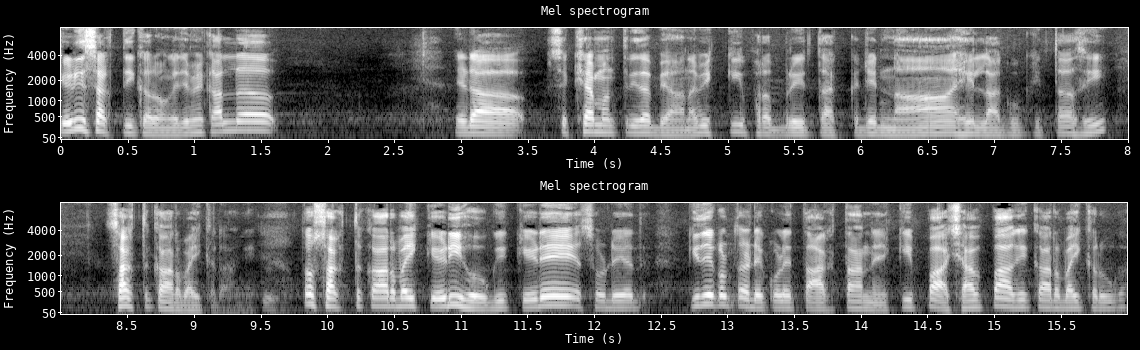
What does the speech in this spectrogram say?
ਕਿਹੜੀ ਸਖਤੀ ਕਰੋਗੇ? ਜਿਵੇਂ ਕੱਲ ਜਿਹੜਾ ਸਿੱਖਿਆ ਮੰਤਰੀ ਦਾ ਬਿਆਨ ਹੈ ਵੀ 21 ਫਰਵਰੀ ਤੱਕ ਜੇ ਨਾ ਇਹ ਲਾਗੂ ਕੀਤਾ ਸੀ ਸਖਤ ਕਾਰਵਾਈ ਕਰਾਂਗੇ। ਤਾਂ ਸਖਤ ਕਾਰਵਾਈ ਕਿਹੜੀ ਹੋਊਗੀ? ਕਿਹੜੇ ਤੁਹਾਡੇ ਕਿਹਦੇ ਕੋਲ ਤੁਹਾਡੇ ਕੋਲੇ ਤਾਕਤਾਂ ਨੇ ਕਿ ਭਾਸ਼ਾ ਵਿਭਾਗ ਇਹ ਕਾਰਵਾਈ ਕਰੂਗਾ?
